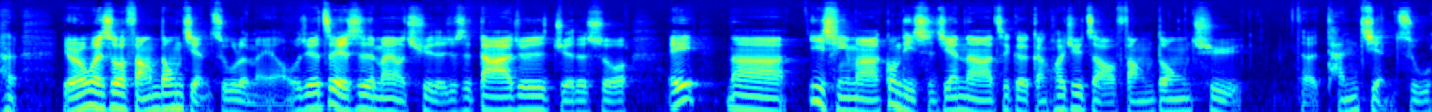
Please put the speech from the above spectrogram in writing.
有人问说房东减租了没有？我觉得这也是蛮有趣的，就是大家就是觉得说，诶，那疫情嘛，供体时间呢，这个赶快去找房东去呃谈减租。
